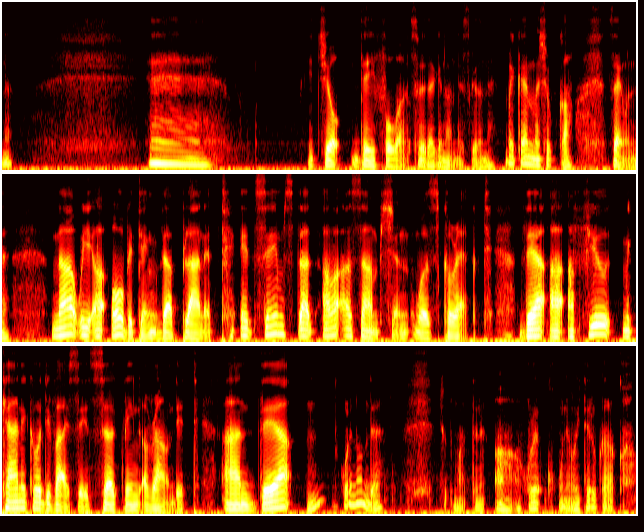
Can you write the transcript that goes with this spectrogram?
ねえー一応 Day4 はそれだけなんですけどね。もう一回見ましょうか。最後にね。Now we are orbiting the planet. It seems that our assumption was correct. There are a few mechanical devices circling around it. And there... んこれなんでちょっと待ってね。あ、これ、ここに置いてるからか。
